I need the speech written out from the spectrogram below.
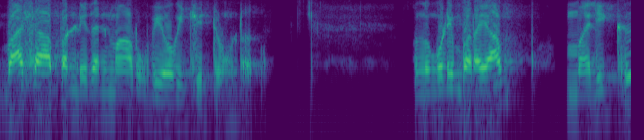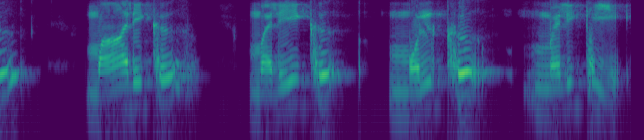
ഭാഷാ പണ്ഡിതന്മാർ ഉപയോഗിച്ചിട്ടുണ്ട്. ഒന്നും കൂടി പറയാം. മലിക് മാലിക് മലീഖ് മുൽക്ക് മലിക്കി.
